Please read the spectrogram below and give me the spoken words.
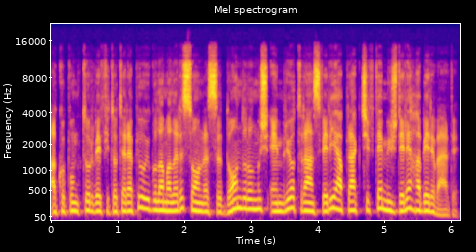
akupunktur ve fitoterapi uygulamaları sonrası dondurulmuş embriyo transferi yaprak çifte müjdeli haberi verdi.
